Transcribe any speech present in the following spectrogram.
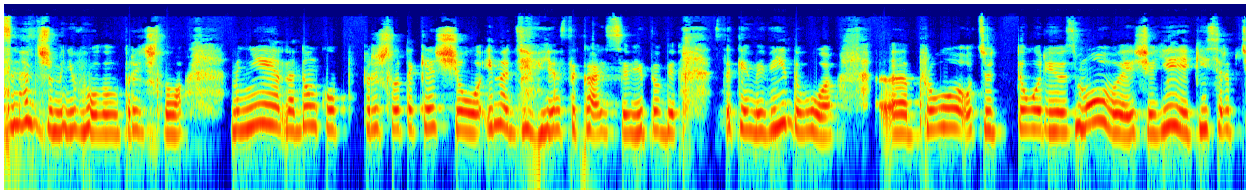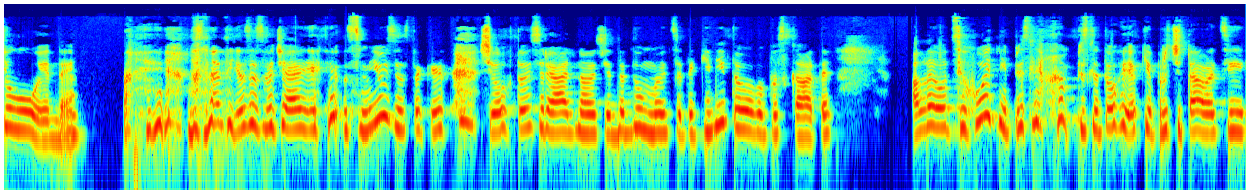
Знаєте, що мені в голову прийшло? Мені на думку прийшло таке, що іноді я стикаюся в Ютубі з такими відео е, про оцю теорію змови, що є якісь рептилоїди. Знаєте, я зазвичай сміюся з таких, що хтось реально додумується такі відео випускати. Але от сьогодні, після, після того, як я прочитала ці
